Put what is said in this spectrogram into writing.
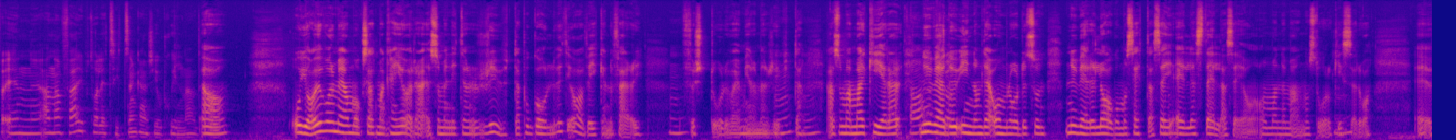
en annan färg på toalettsitsen kanske gjort skillnad. Ja. Och jag har ju varit med om också att man kan göra som en liten ruta på golvet i avvikande färg. Mm. Förstår du vad jag menar med en ruta? Mm, mm. Alltså man markerar, Ja, nu är du inom det området så nu är det lagom att sätta sig Mm. eller ställa sig om, man är man och står och kissar då. Eh,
